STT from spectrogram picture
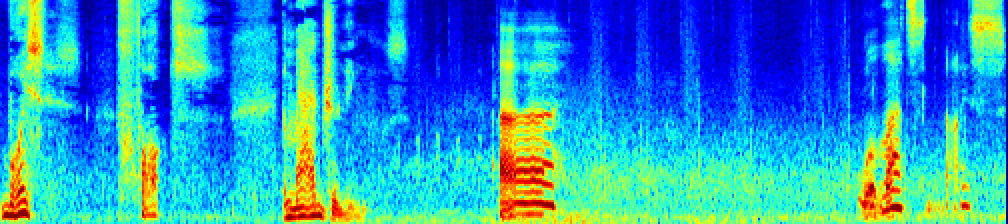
voices, thoughts, imaginings. Uh. Well, that's nice.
